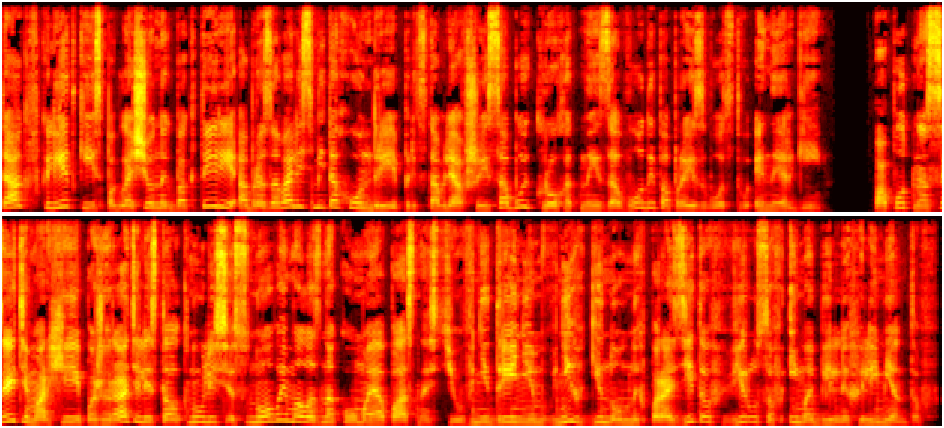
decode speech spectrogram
Так в клетке из поглощенных бактерий образовались митохондрии, представлявшие собой крохотные заводы по производству энергии. Попутно с этим археи-пожиратели столкнулись с новой малознакомой опасностью – внедрением в них геномных паразитов, вирусов и мобильных элементов.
